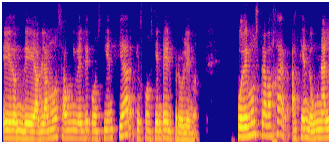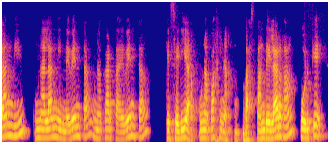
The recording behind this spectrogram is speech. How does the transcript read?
eh, donde hablamos a un nivel de conciencia que es consciente del problema. Podemos trabajar haciendo una landing, una landing de venta, una carta de venta, que sería una página bastante larga. ¿Por qué?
